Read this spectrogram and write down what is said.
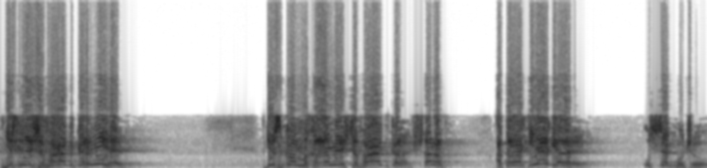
جس نے شفاعت کرنی ہے، جس کو مقام شفاعت کا شرف عطا کیا گیا ہے، اس سے پوچھو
